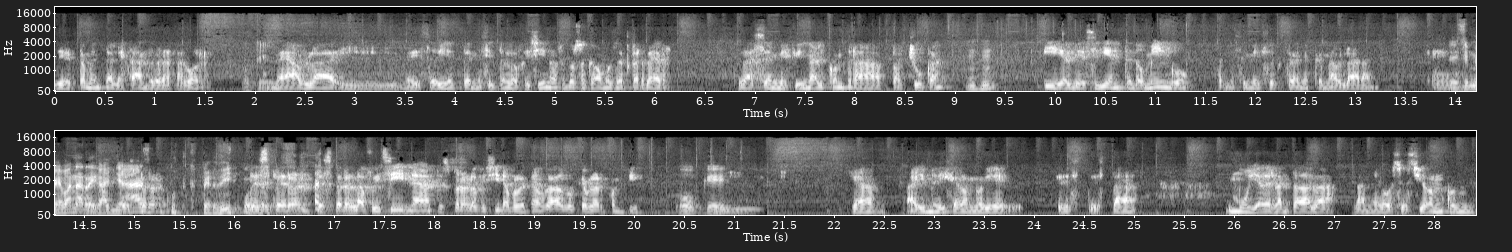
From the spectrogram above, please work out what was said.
directamente Alejandro de Aragor. Me habla y me dice, oye, te necesito en la oficina, nosotros acabamos de perder la semifinal contra Pachuca y el día siguiente domingo, también se me hizo extraño que me hablaran. Eh, me van a regañar te espero, perdí. Te espero, te espero en la oficina, te espero en la oficina porque tengo algo que hablar contigo. Ok. ya ahí me dijeron, oye, este, está muy adelantada la, negociación con,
